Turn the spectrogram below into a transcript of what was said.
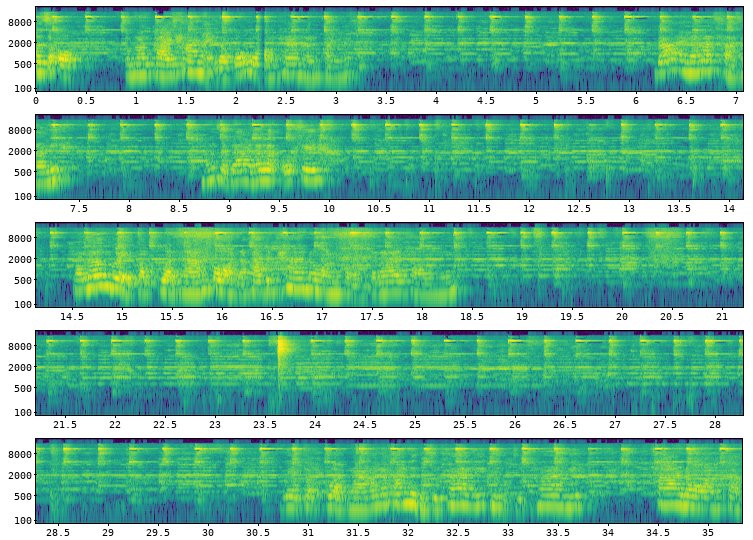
เราจะออกกำลังกายท่าไหนเราก็วางท่านั้นไปนะคะ ได้แล้วล่ะค่ะคราวนี้น่าจะได้แล้วล่ะโอเคมาเริ่มเวทกับขวดน้ำก่อนนะคะ เป็นท่านอนก่อนก็ได้คราวนี้ เวทกับขวดน้ำนะคะ 1.5 ลิตร 1.5 ลิตรท่านอนค่ะ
